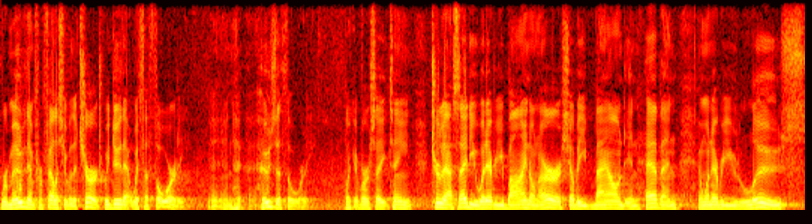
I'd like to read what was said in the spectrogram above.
remove them from fellowship with the church. We do that with authority. And whose authority? Look at verse 18. Truly I say to you, whatever you bind on earth shall be bound in heaven, and whatever you loose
